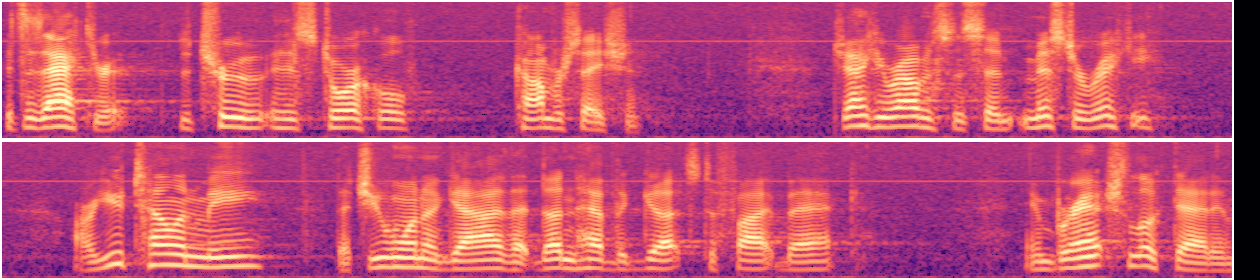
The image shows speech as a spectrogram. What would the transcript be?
it's as accurate, the true historical conversation. Jackie Robinson said, Mr. Rickey, are you telling me that you want a guy that doesn't have the guts to fight back? And Branch looked at him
